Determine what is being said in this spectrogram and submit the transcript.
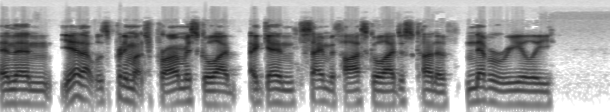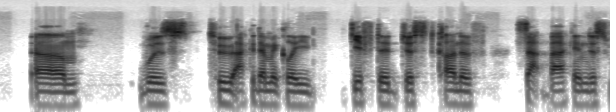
And then yeah, that was pretty much primary school. I again same with high school. I just kind of never really um, was too academically gifted. Just kind of sat back and just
